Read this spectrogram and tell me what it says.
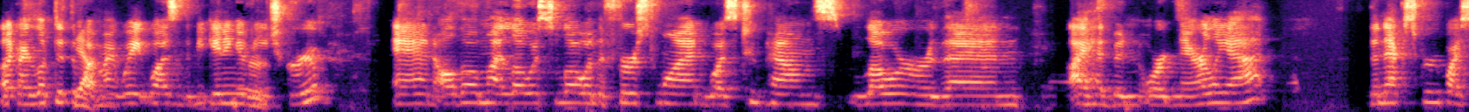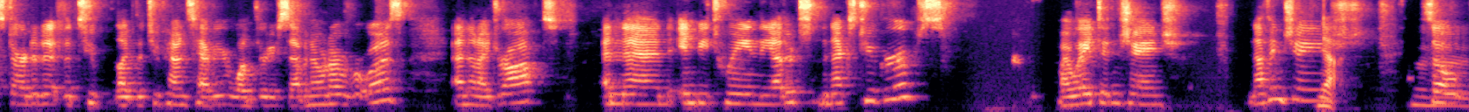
Like I looked at the, yeah. what my weight was at the beginning of mm-hmm. each group. And although my lowest low in the first one was two pounds lower than I had been ordinarily at, the next group I started at the two, like the two pounds heavier, 137 or whatever it was. And then I dropped. And then in between the other, the next two groups, my weight didn't change. Nothing changed. Yeah. Mm-hmm. So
